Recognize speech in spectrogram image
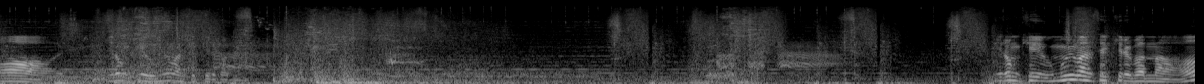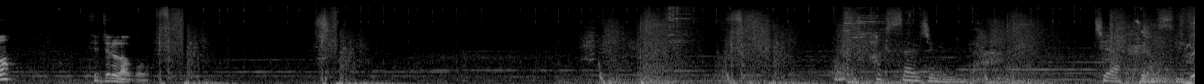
와 이런 게 음흉한 새끼를 봤네 이런 개 음흉한 새끼를 봤나 어? 뒤질라고 학살 중입니다. 제압되었습니다.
